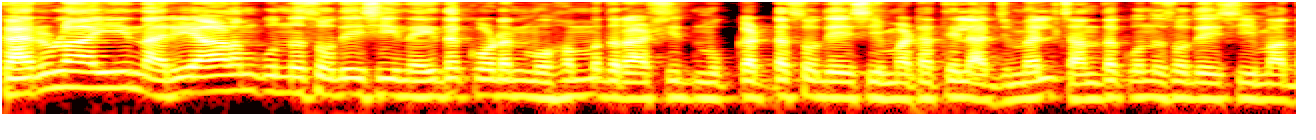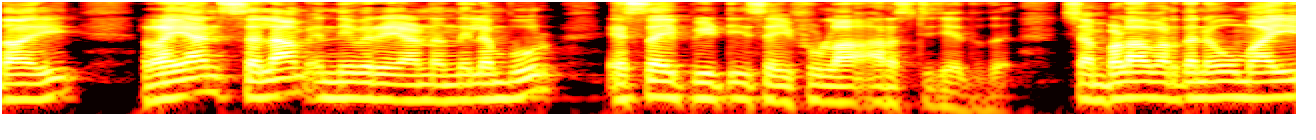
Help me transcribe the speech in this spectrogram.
കരുളായി നരിയാളം കുന്ന് സ്വദേശി നെയ്തക്കോടൻ മുഹമ്മദ് റാഷിദ് മുക്കട്ട സ്വദേശി മഠത്തിൽ അജ്മൽ ചന്തക്കുന്ന് സ്വദേശി മദാരി റയാൻ സലാം എന്നിവരെയാണ് Nilambur S I P T Saifulla arrest ചെയ്തത്. ശമ്പള വർധനവുമായി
